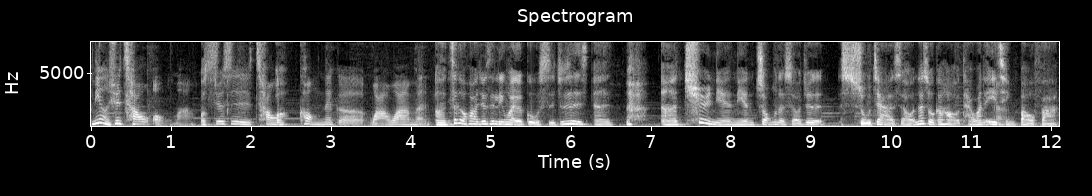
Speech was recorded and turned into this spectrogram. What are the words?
你有去操偶吗？我，就是操控那个娃娃们。嗯、呃，这个话就是另外一个故事，就是呃 呃，去年年中的时候，就是暑假的时候，那时候刚好台湾的疫情爆发，嗯、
